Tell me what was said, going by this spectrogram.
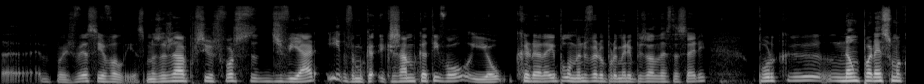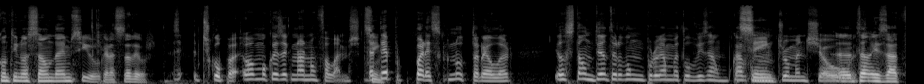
eh, depois vê-se e avalia-se, mas eu já aprecio o esforço de desviar e que já me cativou e eu quererei pelo menos ver o primeiro episódio desta série porque não parece uma continuação da MCU, graças a Deus. Desculpa, é uma coisa que nós não falamos. Sim. Até porque parece que no trailer eles estão dentro de um programa de televisão, um bocado como Sim. um Truman Show. Uh, então, exato,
